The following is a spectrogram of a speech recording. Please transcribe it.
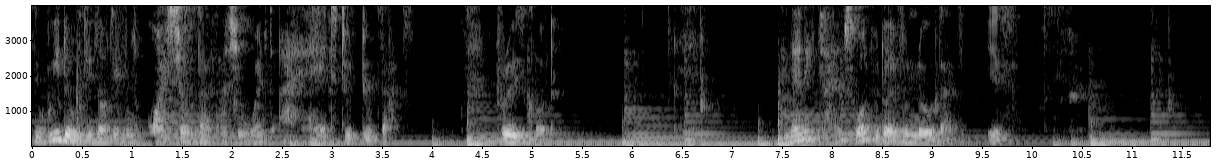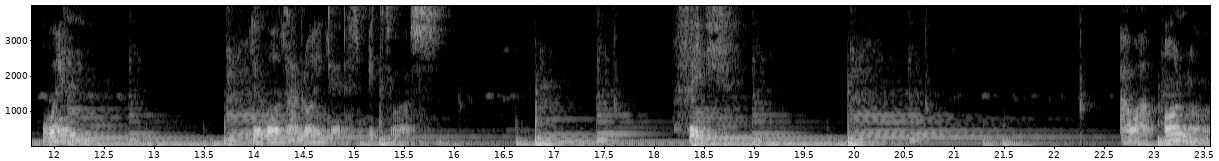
the widow did not even question that and she went ahead to do that. Praise God. Many times, what we don't even know that is when the Lord's anointed speak to us, faith, our honor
